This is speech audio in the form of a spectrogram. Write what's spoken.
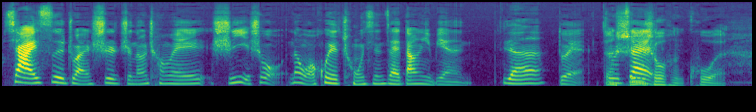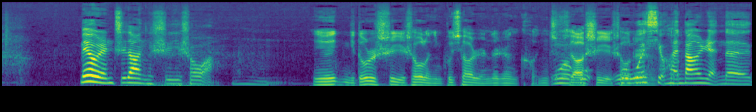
下一次转世只能成为食蚁兽，那我会重新再当一遍。人。对，但就是在食蚁兽很酷哎，没有人知道你是一兽啊，因为你都是食蚁兽了，你不需要人的认可，你只我我需要食蚁兽我我的认可喜欢当人的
